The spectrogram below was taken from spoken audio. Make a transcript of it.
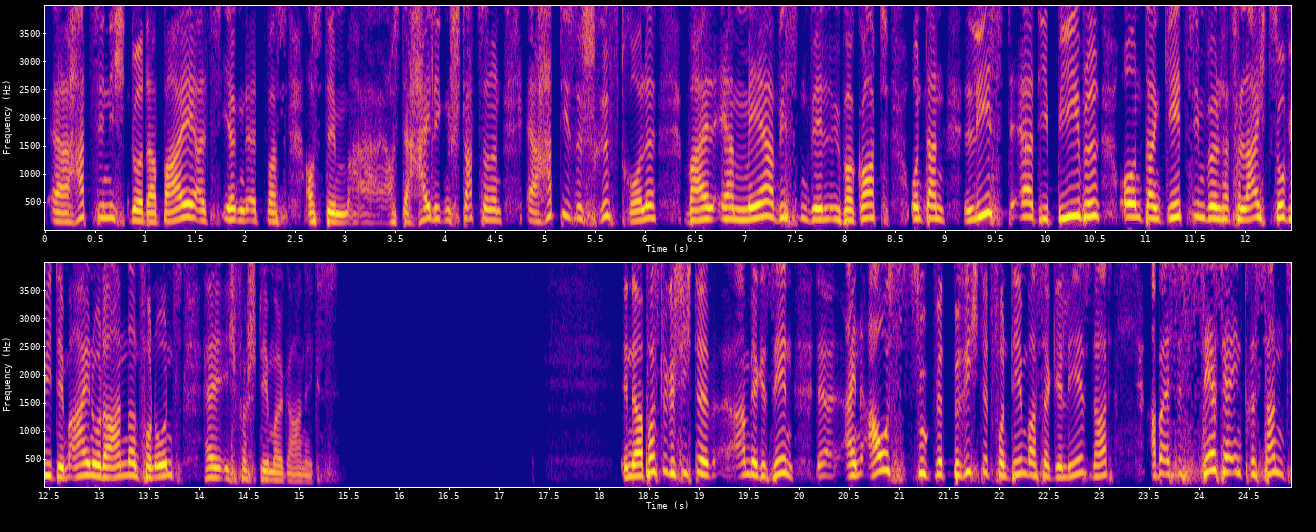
er hat sie nicht nur dabei als irgendetwas aus, dem, äh, aus der heiligen Stadt, sondern er hat diese Schriftrolle, weil er mehr wissen will über Gott. Und dann liest er die Bibel und dann geht es ihm vielleicht so wie dem einen oder anderen von uns, hey, ich verstehe mal gar nichts. In der Apostelgeschichte haben wir gesehen, ein Auszug wird berichtet von dem, was er gelesen hat. Aber es ist sehr, sehr interessant,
